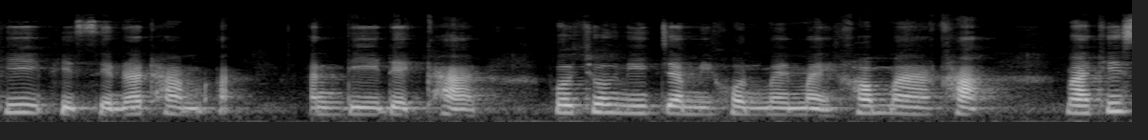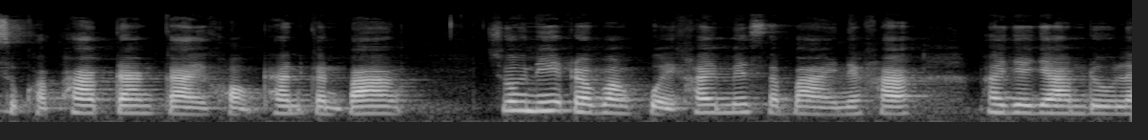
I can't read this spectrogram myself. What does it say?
ที่ผิดศีลธรรม อันดีเด็ดขาดเพราะช่วงนี้จะมีคนใหม่ ๆ เข้ามาค่ะ มาที่สุขภาพร่างกายของท่านกันบ้าง ช่วงนี้ระวังป่วยไข้ไม่สบายนะคะ พยายามดูแล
